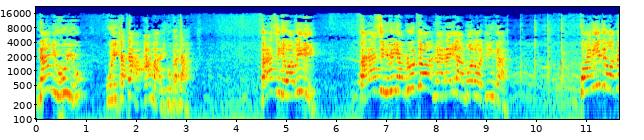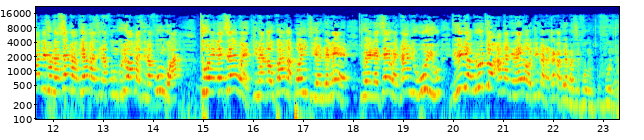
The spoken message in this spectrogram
nani huyu ulikataa ama alikukataa? Farasi ni wawili, farasi ni William Ruto na Raila Amolo Odinga. Kwa hivyo wakati tunasema vyama zinafunguliwa ama zinafungwa, tuelezewe kinagaupanga point iendelee, tuelezewe nani huyu ni William Ruto ama ni Raila Odinga anataka vyama zivunjwe,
